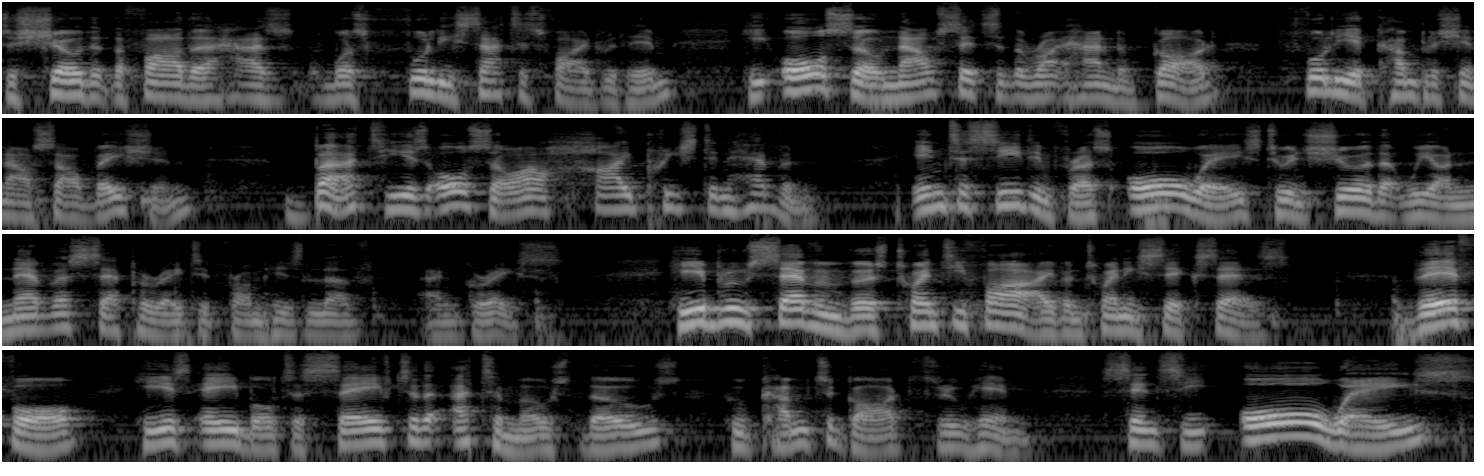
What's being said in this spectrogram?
to show that the Father has, was fully satisfied with him. He also now sits at the right hand of God, fully accomplishing our salvation. But he is also our high priest in heaven, interceding for us always to ensure that we are never separated from his love and grace. Hebrews 7, verse 25 and 26 says, Therefore, he is able to save to the uttermost those who come to God through him, since he always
